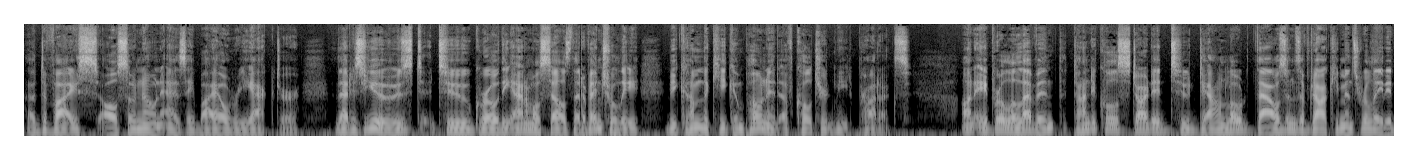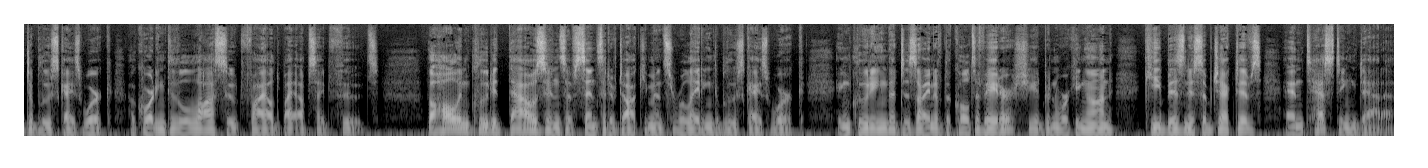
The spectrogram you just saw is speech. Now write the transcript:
a device also known as a bioreactor, that is used to grow the animal cells that eventually become the key component of cultured meat products. On April 11th, Tandikul started to download thousands of documents related to Blue Sky's work, according to the lawsuit filed by Upside Foods. The haul included thousands of sensitive documents relating to Blue Sky's work, including the design of the cultivator she had been working on, key business objectives, and testing data.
